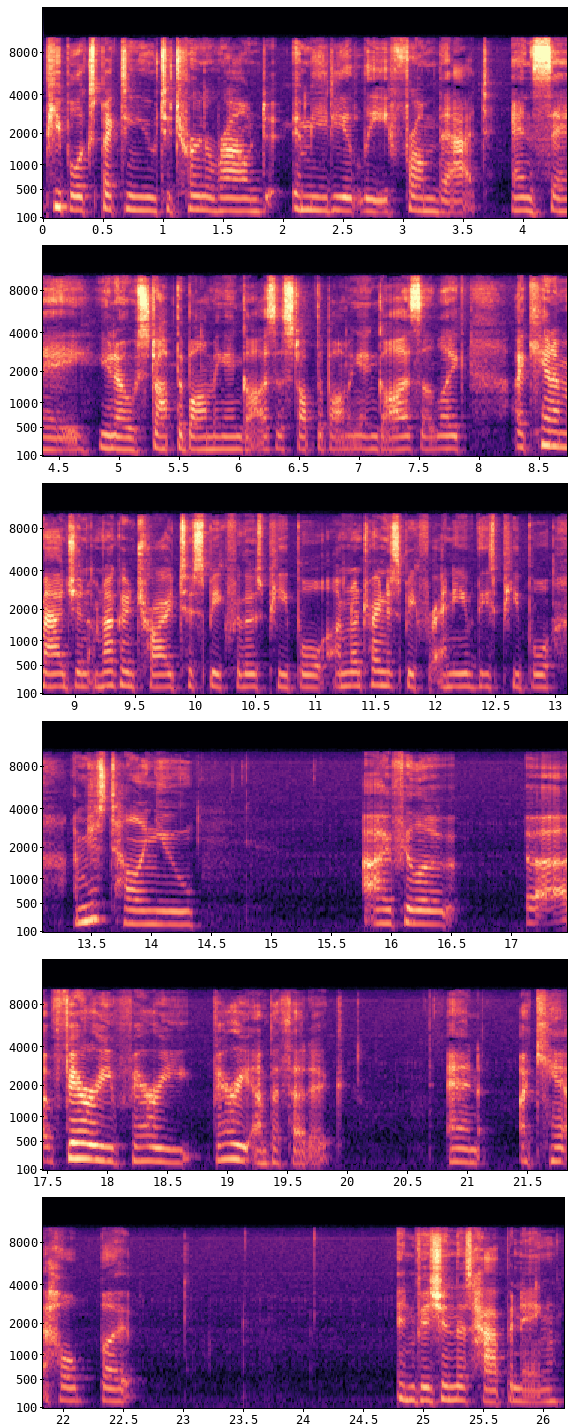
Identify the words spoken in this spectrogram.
people expecting you to turn around immediately from that and say, you know, stop the bombing in Gaza, stop the bombing in Gaza. Like, I can't imagine. I'm not going to try to speak for those people. I'm not trying to speak for any of these people. I'm just telling you, I feel a, a very, very, very empathetic. And I can't help but envision this happening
